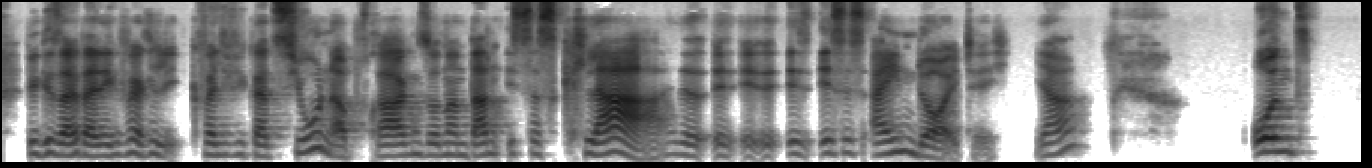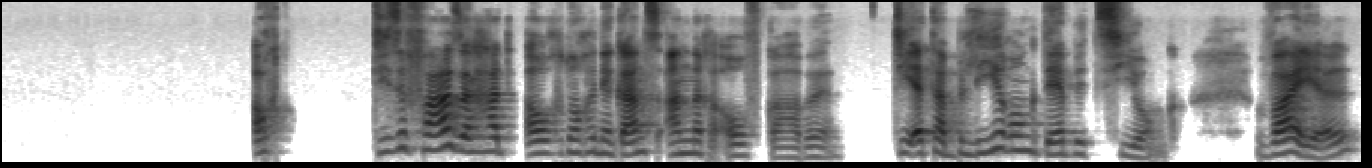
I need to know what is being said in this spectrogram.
wie gesagt, eine Qualifikation abfragen, sondern dann ist das klar, äh, ist es eindeutig, ja? Und auch diese Phase hat auch noch eine ganz andere Aufgabe, die Etablierung der Beziehung. Weil,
